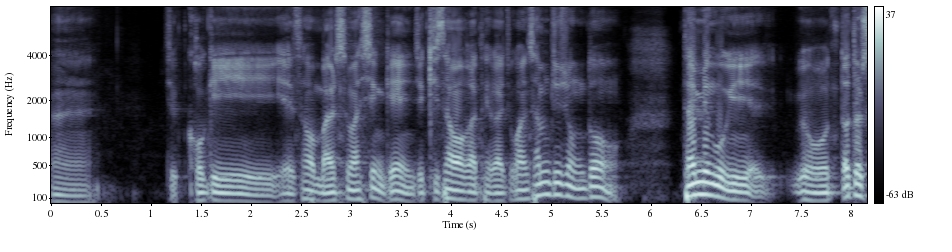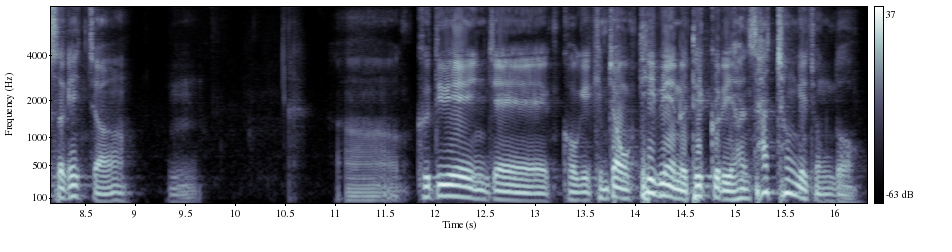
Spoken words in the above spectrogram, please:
에, 이제 거기에서 말씀하신 게 이제 기사화가 돼가지고 한 3주 정도 대한민국이 요 떠들썩했죠. 음. 어, 그 뒤에 이제 거기 김장욱 TV에는 댓글이 한 4천 개 정도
